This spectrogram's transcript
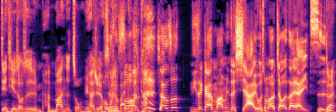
电梯的时候是很慢的走，因为他觉得会不会又白跑一趟。想说，你在干嘛？你在下雨，为什么要叫我再来一次？对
